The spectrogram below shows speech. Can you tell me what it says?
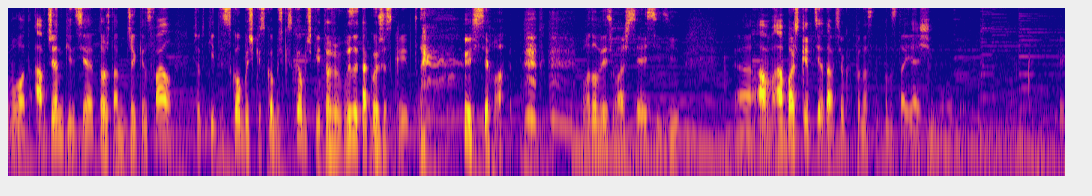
Вот. А в Jenkins тоже там Jenkins файл, что-то какие-то скобочки, скобочки, скобочки, и тоже вызвать такой же скрипт. и все. вот он весь ваш CI-CD. Э, а, а в баш-скрипте там все как по-настоящему. Как,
